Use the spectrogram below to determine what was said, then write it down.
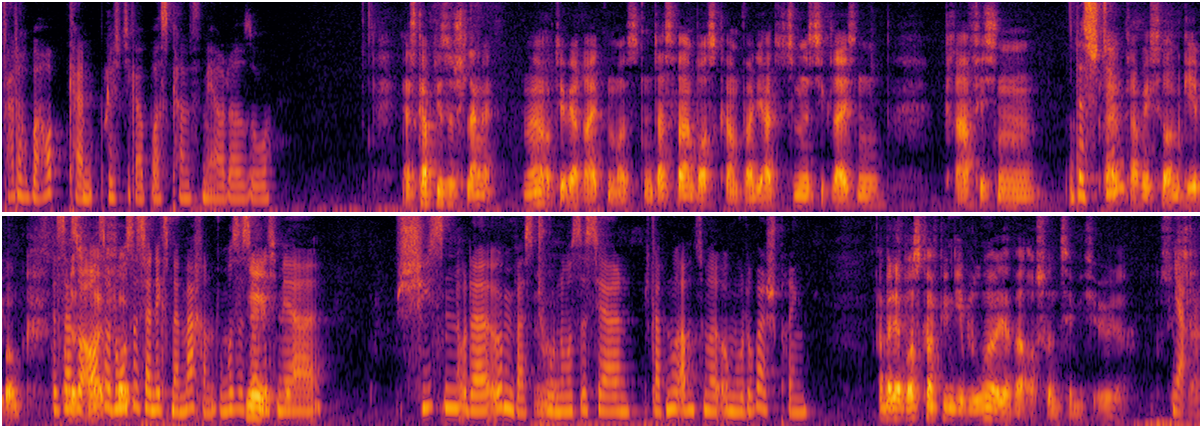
war doch überhaupt kein richtiger Bosskampf mehr oder so. Es gab diese Schlange, ne, auf die wir reiten mussten. Das war ein Bosskampf, weil die hatte zumindest die gleichen grafischen, Das äh, stimmt. grafische Umgebung. Das sah so aus, halt du musstest ja nichts mehr machen. Du musstest Nee. ja nicht mehr schießen oder irgendwas tun. Genau. Du musstest ja, ich glaube, nur ab und zu mal irgendwo drüber springen. Aber der Bosskampf gegen die Blume, der war auch schon ziemlich öde, muss Ja. ich sagen.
